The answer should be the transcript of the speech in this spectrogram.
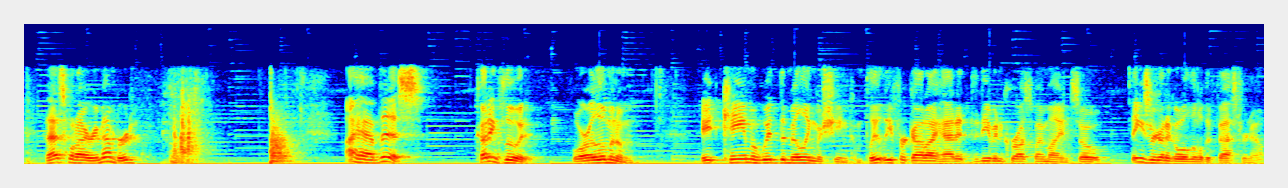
And that's when I remembered I have this cutting fluid for aluminum. It came with the milling machine. Completely forgot I had it. Didn't even cross my mind. So things are going to go a little bit faster now.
